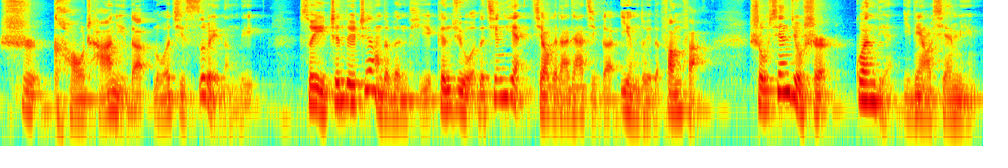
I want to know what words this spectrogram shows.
是考察你的逻辑思维能力。所以针对这样的问题，根据我的经验，教给大家几个应对的方法。首先就是观点一定要鲜明，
